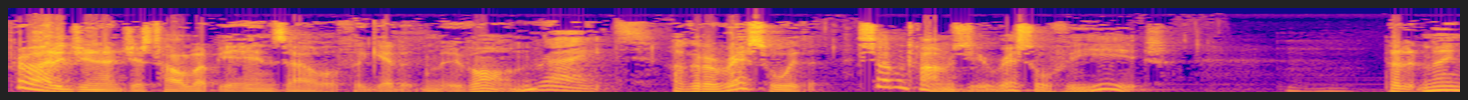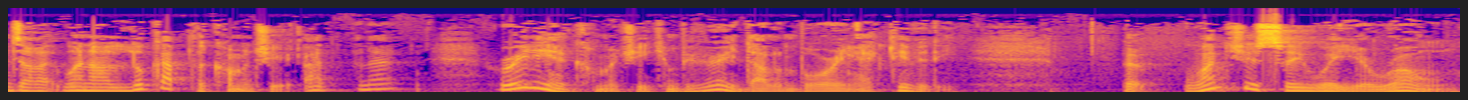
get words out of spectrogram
provided you don't just hold up your hands, oh, well, forget it and move on. right. I've got to wrestle with it. Sometimes you wrestle for years. But it means I, when I look up the commentary, I, I know, reading a commentary can be a very dull and boring activity. But once you see where you're wrong,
